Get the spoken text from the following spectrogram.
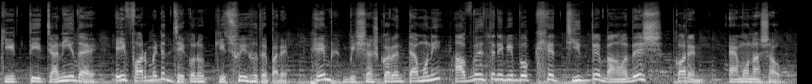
কীর্তি জানিয়ে দেয় এই ফরম্যাটে যে কোনো কিছুই হতে পারে। হেম্প বিশ্বাস করেন তেমনই, আফগানিস্তানের বিপক্ষে জিতবে বাংলাদেশ করেন এমন আশাও।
